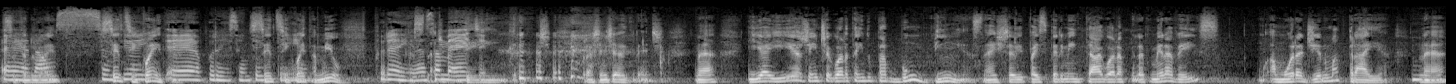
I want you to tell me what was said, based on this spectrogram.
É, Santana do Livramento, uns 150? É, por aí, 180. 150 mil? Por aí, nessa cidade média. Bem grande. pra gente é grande, né? E aí a gente agora tá indo para Bombinhas, né? A gente vai experimentar agora pela primeira vez a moradia numa praia, né?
